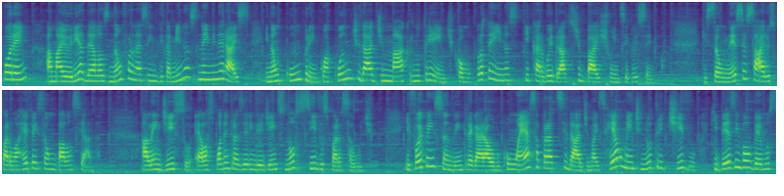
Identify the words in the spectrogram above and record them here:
Porém, a maioria delas não fornecem vitaminas nem minerais e não cumprem com a quantidade de macronutrientes, como proteínas e carboidratos de baixo índice glicêmico, que são necessários para uma refeição balanceada. Além disso, elas podem trazer ingredientes nocivos para a saúde. E foi pensando em entregar algo com essa praticidade, mas realmente nutritivo, que desenvolvemos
